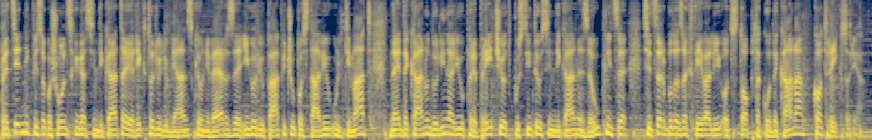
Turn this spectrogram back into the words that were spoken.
Predsednik Visokošolskega sindikata je rektorju Ljubljanske univerze Igorju Papiču postavil ultimat, naj dekanu Dolinarju prepreči odpustitev sindikalne zaupnice, sicer bodo zahtevali odstop tako dekana kot rektorja.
